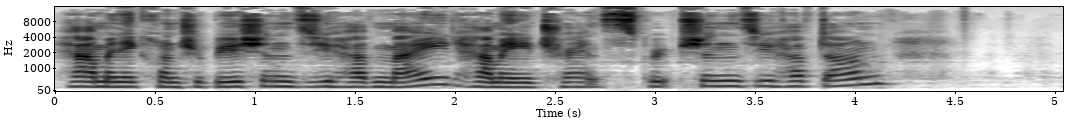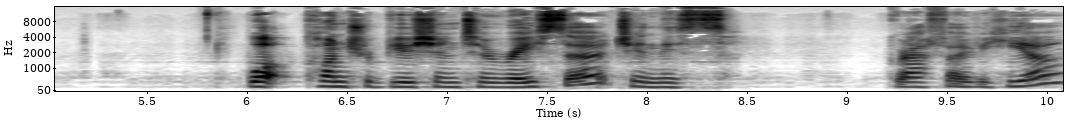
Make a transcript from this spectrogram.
how many contributions you have made, how many transcriptions you have done, what contribution to research in this graph over here.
